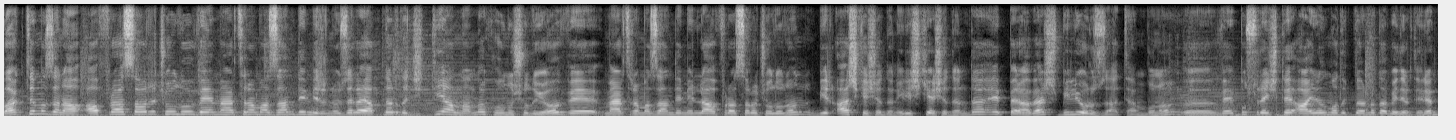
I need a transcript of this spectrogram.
Baktığımız zaman Afra Saraçoğlu ve Mert Ramazan Demir'in özel hayatları da ciddi anlamda konuşuluyor ve Mert Ramazan Demir ile Afra Saraçoğlu'nun bir aşk yaşadığını, ilişki yaşadığını da hep beraber biliyoruz zaten bunu Ee, ve bu süreçte ayrılmadıklarını da belirtelim.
